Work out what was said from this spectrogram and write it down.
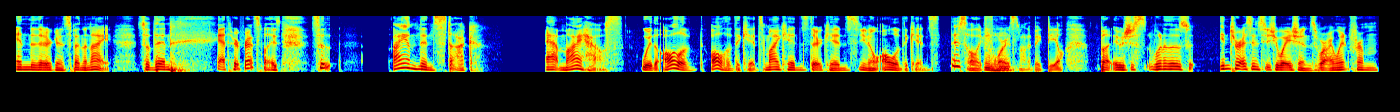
and then they're going to spend the night. So then at their friend's place. So I am then stuck at my house with all of all of the kids, my kids, their kids, you know, all of the kids. There's only 4 Mhm. It's not a big deal, but it was just one of those interesting situations where I went from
